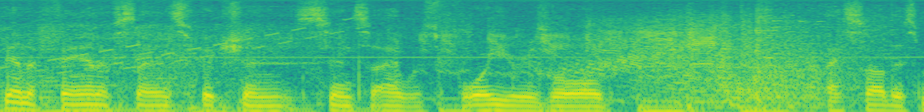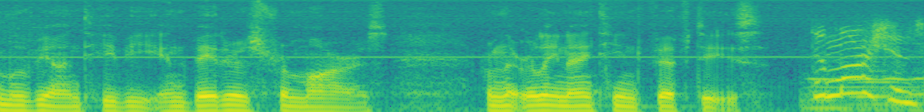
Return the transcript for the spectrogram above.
been a fan of science fiction since I was four years old. I saw this movie on TV, Invaders from Mars, from the early 1950s. The Martians,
